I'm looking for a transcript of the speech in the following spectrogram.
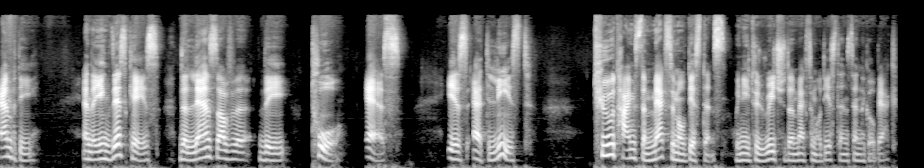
empty. And in this case, the length of the tour S is at least two times the maximal distance. We need to reach the maximal distance and go back.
